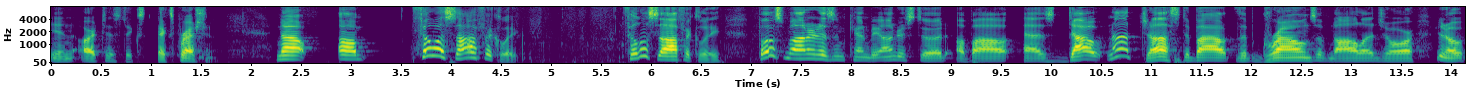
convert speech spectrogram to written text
in artistic expression. Now, um, philosophically, philosophically, Postmodernism can be understood about as doubt, not just about the grounds of knowledge or you know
